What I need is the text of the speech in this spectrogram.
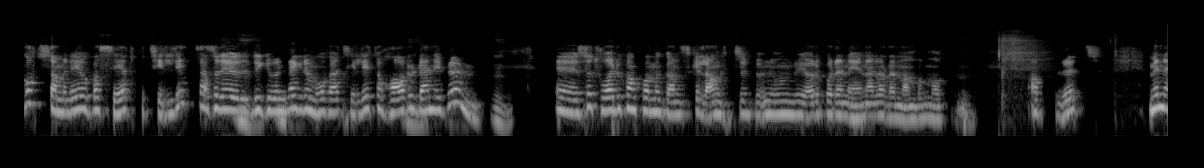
godt sammen det er jo basert på tillit. altså Det, mm. det grunnleggende må være tillit. og Har du mm. den i bunnen, mm. så tror jeg du kan komme ganske langt om du gjør det på den ene eller den andre måten. Absolutt. Men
